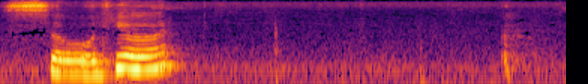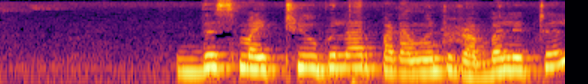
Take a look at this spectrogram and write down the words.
So here this my tubular part I'm going to rub a little.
